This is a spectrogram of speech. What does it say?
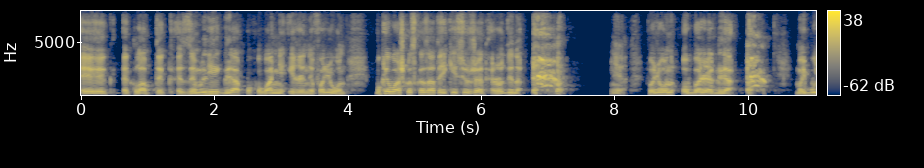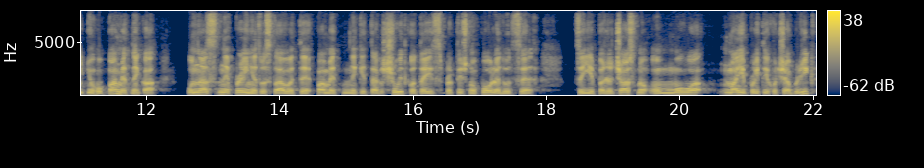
е, е, клаптик землі для поховання Ірини Фаріон. Поки важко сказати, який сюжет родина Фаріон обере для майбутнього пам'ятника. У нас не прийнято ставити пам'ятники так швидко, та й з практичного погляду це, це є передчасно. Мова має пройти хоча б рік,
